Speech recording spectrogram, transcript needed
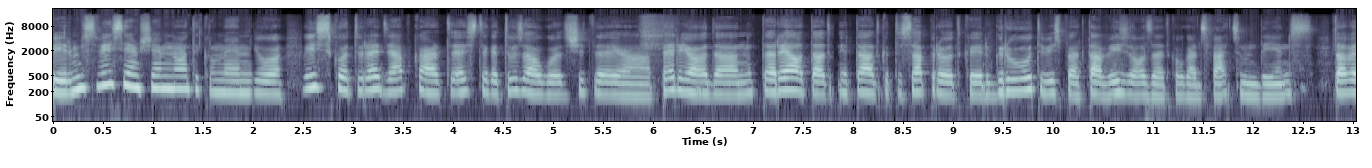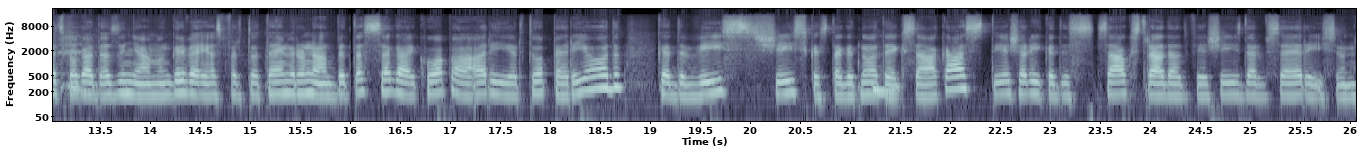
pirms visiem šiem notikumiem, jo viss, ko tu redzi apkārt, es tagad uzaugot šitajā periodā, nu, tā realitāte ir tāda, ka tu saproti, ka ir grūti vispār tā vizualizēt kaut kādas vecuma dienas. Tāpēc kaut kādā ziņā man gribējās par to tēmu runāt, bet tas sagāja kopā arī ar to periodu, kad viss šis, kas tagad notiek, mm. sākās. Tieši arī, kad es sāku strādāt pie šīs darba sērijas, un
